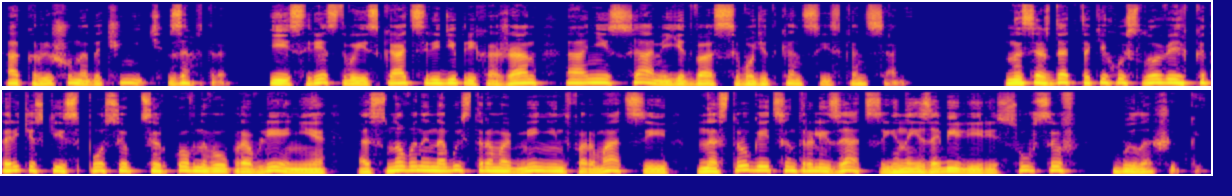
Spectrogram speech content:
а крышу надо чинить завтра и средства искать среди прихожан, а они сами едва сводят концы с концами. Насаждать в таких условиях католический способ церковного управления, основанный на быстром обмене информацией, на строгой централизации, на изобилии ресурсов, был ошибкой.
